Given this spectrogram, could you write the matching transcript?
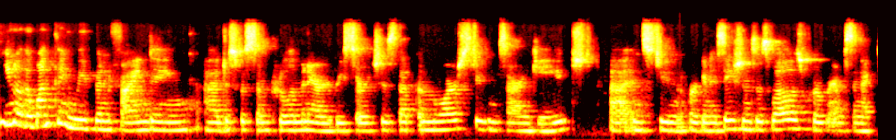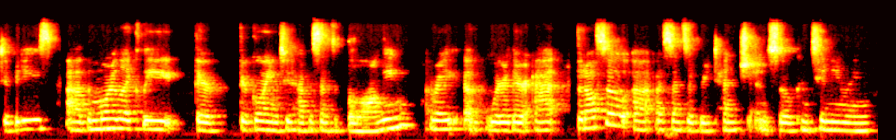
You know, the one thing we've been finding uh, just with some preliminary research is that the more students are engaged, uh, in student organizations as well as programs and activities, uh, the more likely they're they're going to have a sense of belonging, right, of where they're at, but also uh, a sense of retention. So continuing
